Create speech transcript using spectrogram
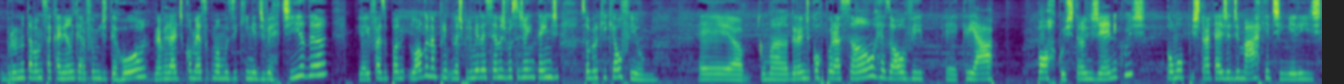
O Bruno tava me sacaneando que era filme de terror. Na verdade, começa com uma musiquinha divertida. E aí faz o pan... Logo na nas primeiras cenas você já entende sobre o que, que é o filme. É, uma grande corporação resolve é, criar porcos transgênicos. Como estratégia de marketing, eles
